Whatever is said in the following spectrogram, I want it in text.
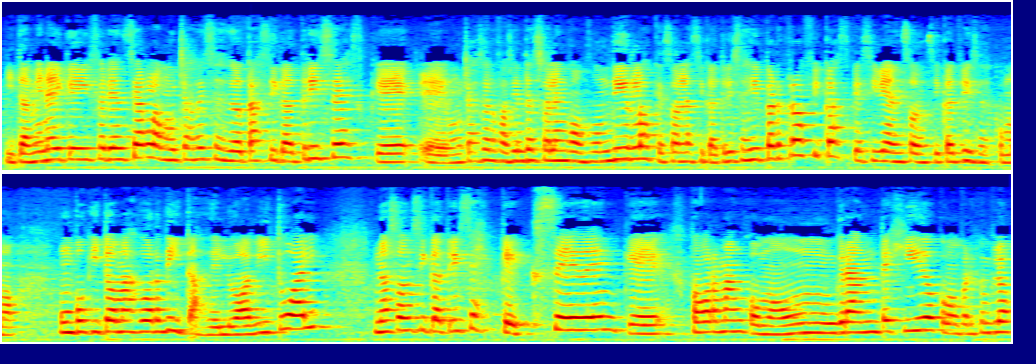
y también hay que diferenciarla muchas veces de otras cicatrices que eh, muchas veces los pacientes suelen confundirlos, que son las cicatrices hipertróficas, que si bien son cicatrices como un poquito más gorditas de lo habitual, no son cicatrices que exceden, que forman como un gran tejido, como por ejemplo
